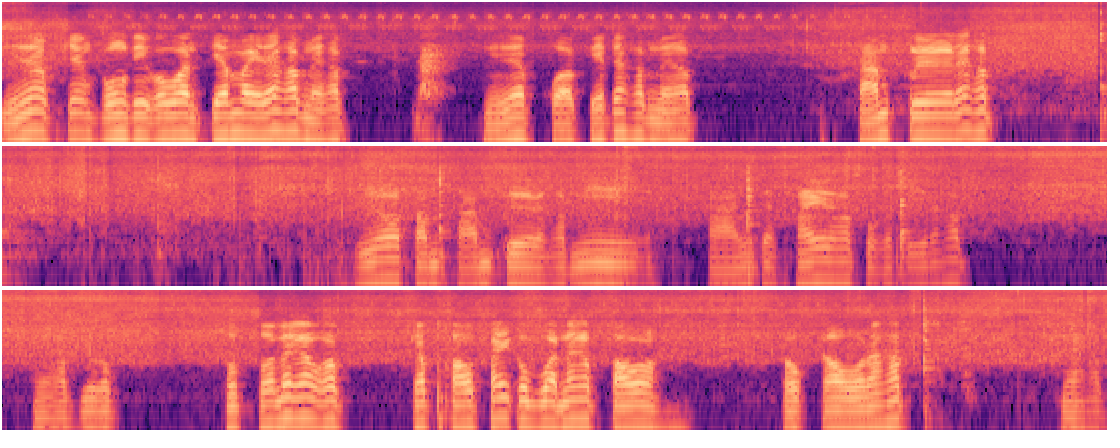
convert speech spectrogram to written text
นี่นะครับเครื่องปรุงที่กวนเตรียมไว้นะครับนี่ยครับนี่นะครับขวดเพชรนะครับนี่ยครับสามเกลือนะครับ คือว่าตำสามเกลือนะครับมีขามีตะไคร้นะครับ ปกตินะครับนี่ครับอยู่กับสดสดเลยครับครับกับเตาไฟกระบวนนะครับเตาเตาเก่านะครับนะครับ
